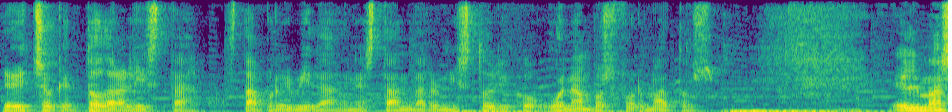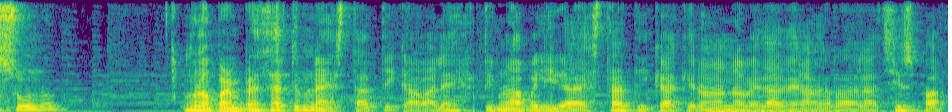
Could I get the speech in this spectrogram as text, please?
ya he dicho que toda la lista está prohibida en estándar o en histórico, o en ambos formatos. El más uno bueno, para empezar tiene una estática, ¿vale? Tiene una habilidad estática, que era una novedad de la Guerra de la Chispa,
